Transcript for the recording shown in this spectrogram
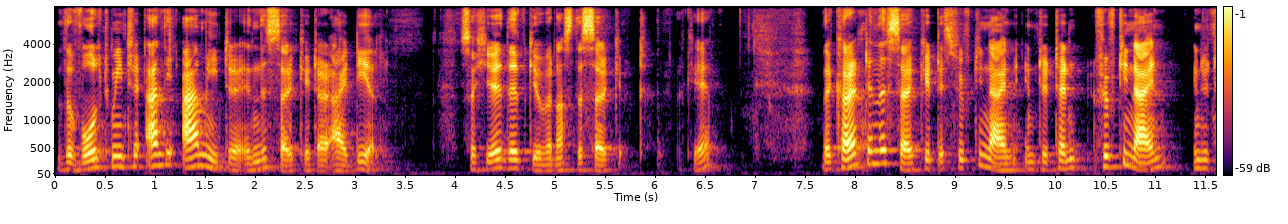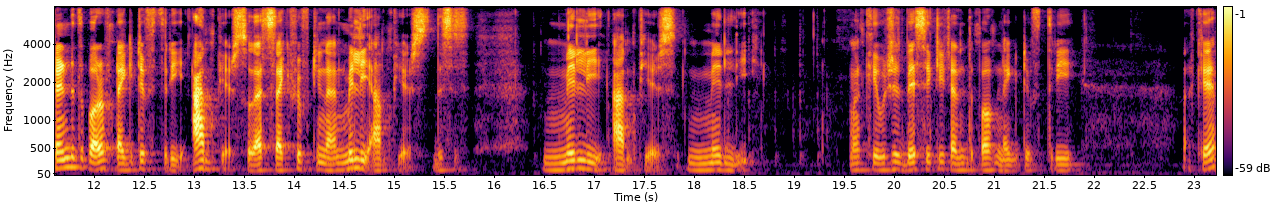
The voltmeter and the ammeter in the circuit are ideal. So here they've given us the circuit. Okay. The current in the circuit is 59 into 10 59 into 10 to the power of negative 3 amperes. So that's like 59 milliamperes. This is milliamperes, milli. Okay, which is basically 10 to the power of negative 3. Okay.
